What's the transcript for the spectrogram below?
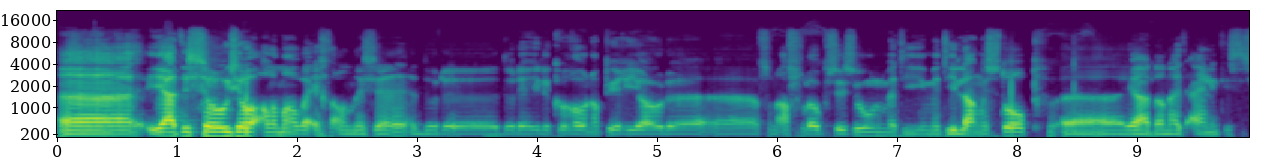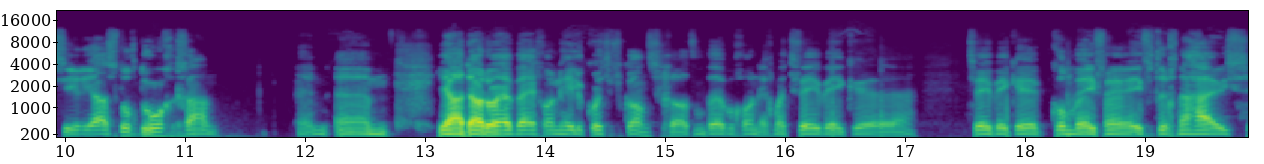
Uh, ja, het is sowieso allemaal wel echt anders. Hè? Door, de, door de hele coronaperiode uh, van afgelopen seizoen met die, met die lange stop. Uh, ja, dan uiteindelijk is de Serie A's toch doorgegaan. En um, ja, daardoor hebben wij gewoon een hele korte vakantie gehad. Want we hebben gewoon echt maar twee weken, twee weken konden we even, even terug naar huis.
